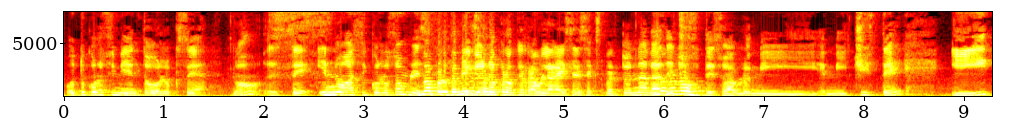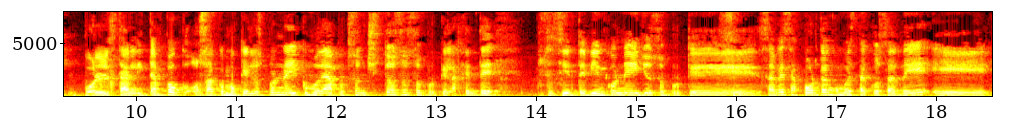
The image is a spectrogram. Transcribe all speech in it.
o tu conocimiento o lo que sea, ¿no? Este, y no así con los hombres. No, pero también Que yo no creo que Raúl Araiza es experto en nada, No, de no, hecho, no. de eso hablo en mi, en mi chiste. Y Paul Stanley tampoco, o sea, como que los ponen ahí como de, ah, porque son chistosos o porque la gente pues, se siente bien con ellos o porque, ¿sabes? Aportan como esta cosa de, eh,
